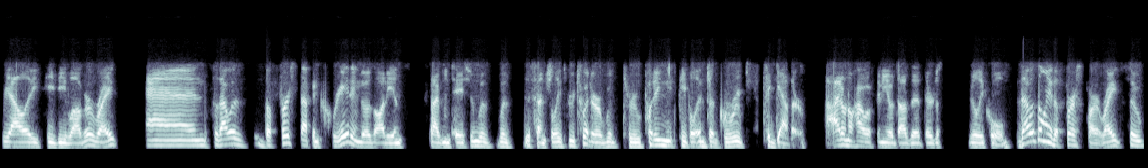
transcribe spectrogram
reality TV lover right And so that was the first step in creating those audience segmentation was was essentially through Twitter, with through putting these people into groups together. I don't know how Affinio does it. They're just really cool. That was only the first part, right? So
